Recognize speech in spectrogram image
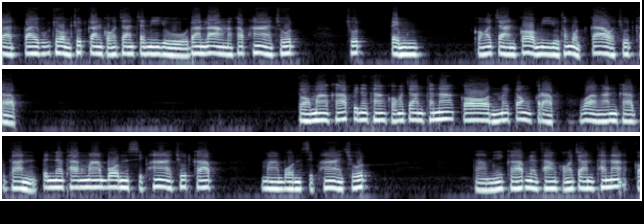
จัดไปคุณผู้ชมชุดการของอาจารย์จะมีอยู่ด้านล่างนะครับ 5 ชุด ชุดเต็ม ของอาจารย์ก็มีอยู่ทั้งหมด 9 ชุดครับ ต่อมาครับเป็นแนวทางของอาจารย์ธนกรไม่ต้องกลับว่างั้นครับทุกท่าน เป็นแนวทางมาบน 15 ชุดครับ มาบน 15 ชุด ตามนี้ครับแนวทางของอาจารย์ธนก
